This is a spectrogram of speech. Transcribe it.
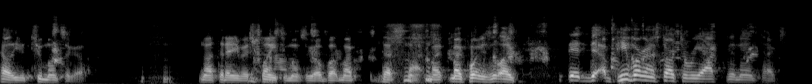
Hell, even two months ago. Not that anybody's playing two months ago, but my that's not my, my point is that like it, the- people are going to start to react to the Nantex,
